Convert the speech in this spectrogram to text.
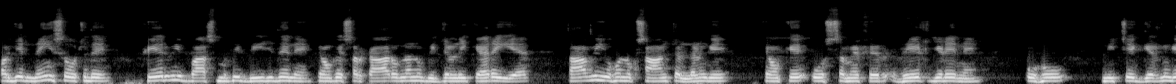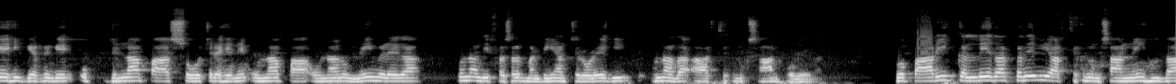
ਔਰ ਜੇ ਨਹੀਂ ਸੋਚਦੇ, ਫਿਰ ਵੀ ਬਾਸਮਤੀ ਬੀਜਦੇ ਨੇ, ਕਿਉਂਕਿ ਸਰਕਾਰ ਉਹਨਾਂ ਨੂੰ ਬੀਜਣ ਲਈ ਕਹਿ ਰਹੀ ਹੈ, ਤਾਂ ਵੀ ਉਹ ਨੁਕਸਾਨ ਝੱਲਣਗੇ, ਕਿਉਂਕਿ ਉਸ ਸਮੇਂ ਫਿਰ ਰੇਟ ਜਿਹੜੇ ਨੇ, ਉਹ ਨੀਚੇ ਗਿਰਨਗੇ ਹੀ ਗਿਰਨਗੇ। ਉਹ ਜਿੰਨਾ ਭਾਅ ਸੋਚ ਰਹੇ ਨੇ ਉਹਨਾਂ ਭਾਅ ਉਹਨਾਂ ਨੂੰ ਨਹੀਂ ਮਿਲੇਗਾ। ਉਹਨਾਂ ਦੀ ਫਸਲ ਮੰਡੀਆਂ ਚ ਰੁਲੇਗੀ ਤੇ ਉਹਨਾਂ ਦਾ ਆਰਥਿਕ ਨੁਕਸਾਨ ਹੋਵੇਗਾ। ਵਪਾਰੀ ਇਕੱਲੇ ਦਾ ਕਦੇ ਵੀ ਆਰਥਿਕ ਨੁਕਸਾਨ ਨਹੀਂ ਹੁੰਦਾ।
